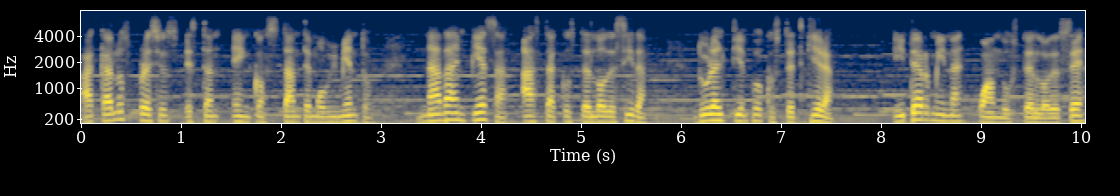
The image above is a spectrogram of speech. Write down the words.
Acá los precios están en constante movimiento. Nada empieza hasta que usted lo decida. Dura el tiempo que usted quiera y termina cuando usted lo desee.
